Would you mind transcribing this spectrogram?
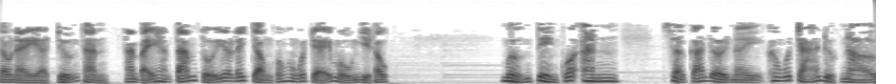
sau này à, trưởng thành, 27-28 tuổi à, lấy chồng cũng không có trễ muộn gì đâu. Mượn tiền của anh, sợ cả đời này không có trả được nợ.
